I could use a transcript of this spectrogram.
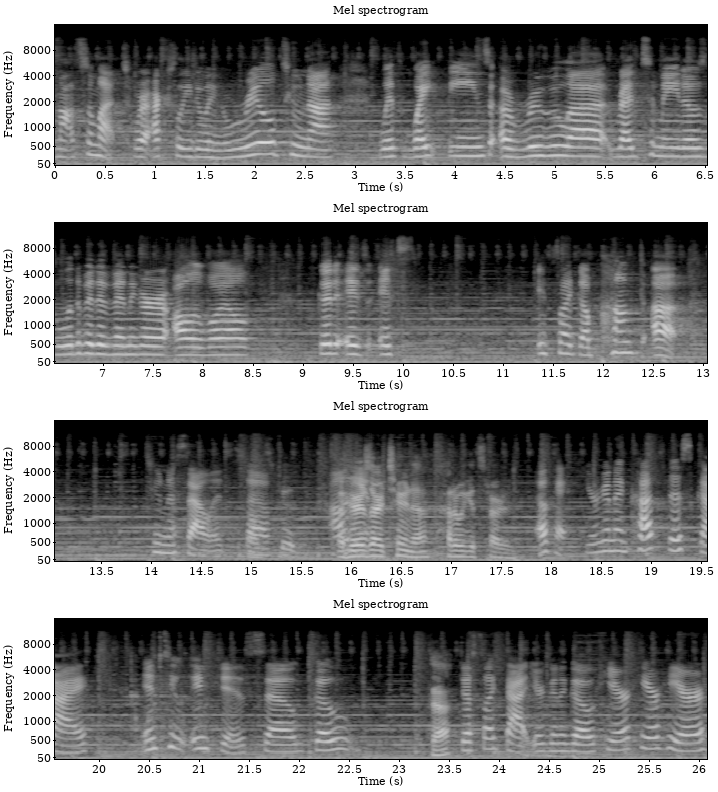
not so much. We're actually doing real tuna with white beans, arugula, red tomatoes, a little bit of vinegar, olive oil. Good, it's, it's, it's like a pumped up tuna salad. So, Sounds good. I'll So here's do- our tuna. How do we get started? Okay, you're gonna cut this guy into inches. So go That? just like that. You're gonna go here, here, here,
